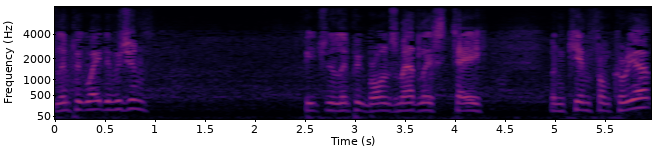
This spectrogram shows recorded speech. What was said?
Olympic weight division. Featuring Olympic bronze medalist Tae and Kim from Korea.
